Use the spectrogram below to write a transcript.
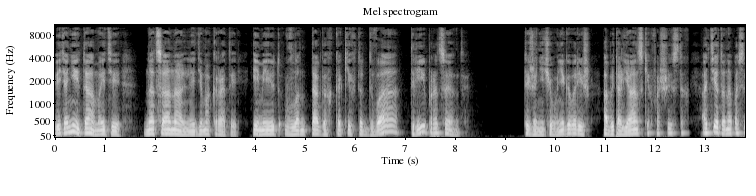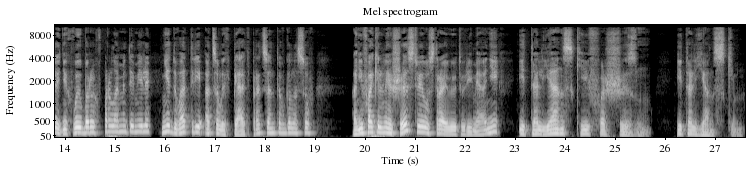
Ведь они там, эти национальные демократы, имеют в лантагах каких-то два-три процента. Ты же ничего не говоришь об итальянских фашистах, а те-то на последних выборах в парламент имели не два-три, а целых пять процентов голосов. Они факельные шествия устраивают в Риме, они итальянский фашизм итальянским,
